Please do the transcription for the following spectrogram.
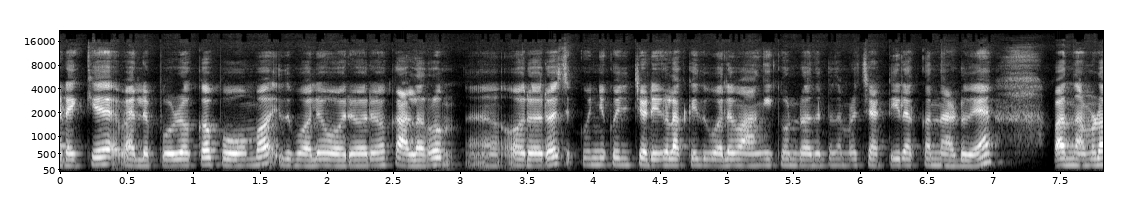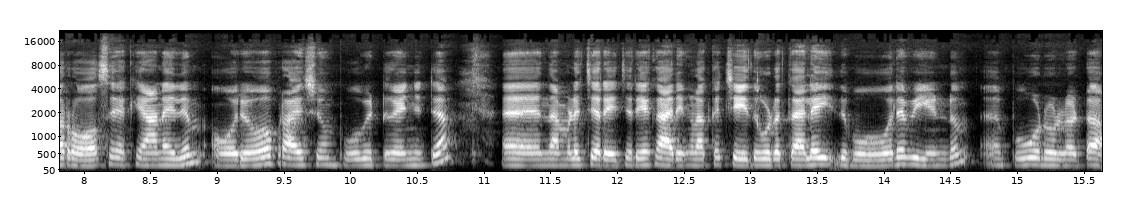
ഇടയ്ക്ക് വല്ലപ്പോഴൊക്കെ പോകുമ്പോൾ ഇതുപോലെ ഓരോരോ കളറും ഓരോരോ കുഞ്ഞു കുഞ്ഞു ചെടികളൊക്കെ ഇതുപോലെ വാങ്ങിക്കൊണ്ട് വന്നിട്ട് നമ്മുടെ ചട്ടിയിലൊക്കെ നടുവേ അപ്പം നമ്മുടെ റോസയൊക്കെ ആണെങ്കിലും ഓരോ പ്രാവശ്യവും പൂവിട്ട് കഴിഞ്ഞിട്ട് നമ്മൾ ചെറിയ ചെറിയ കാര്യങ്ങളൊക്കെ ചെയ്തു കൊടുത്താലേ ഇതുപോലെ വീണ്ടും പൂവിടുള്ളൂ കേട്ടോ.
